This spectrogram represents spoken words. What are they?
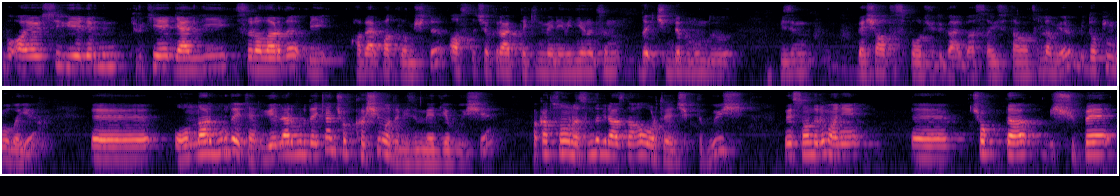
Bu IOC üyelerinin Türkiye'ye geldiği sıralarda bir haber patlamıştı. Aslı Çakır Alptekin ve Nevin Yanıt'ın da içinde bulunduğu bizim 5-6 sporcuydu galiba sayısı tam hatırlamıyorum. Bir doping olayı. Ee, onlar buradayken, üyeler buradayken çok kaşımadı bizim medya bu işi. Fakat sonrasında biraz daha ortaya çıktı bu iş. Ve sanırım hani e, çok da bir şüphe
